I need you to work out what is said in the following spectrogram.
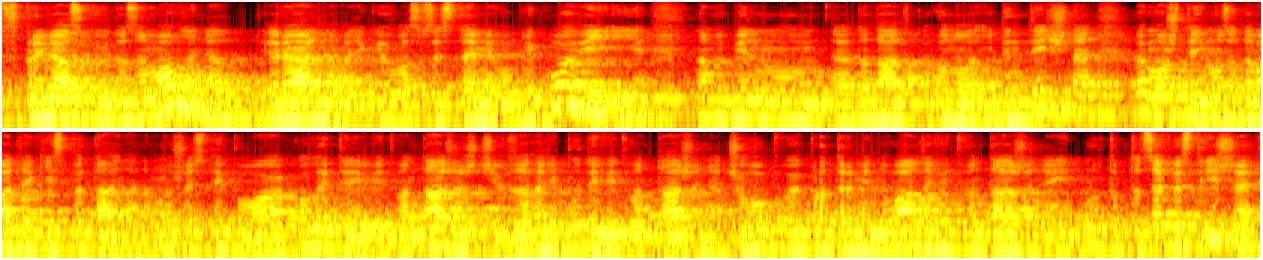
з прив'язкою до замовлення реального, яке у вас в системі в обліковій і на мобільному е, додатку, воно ідентичне. Ви можете йому задавати якісь питання. Там ну щось типу, а коли ти відвантажиш, чи взагалі буде відвантаження, чого б ви протермінували відвантаження? І, ну тобто це швидше,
